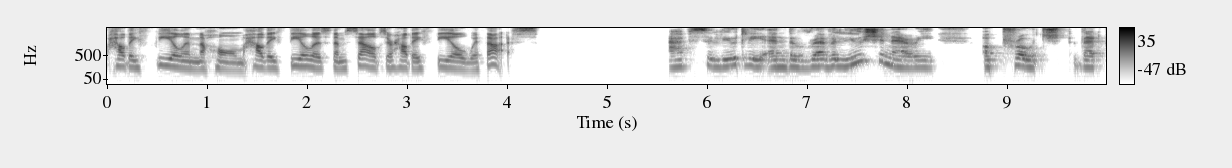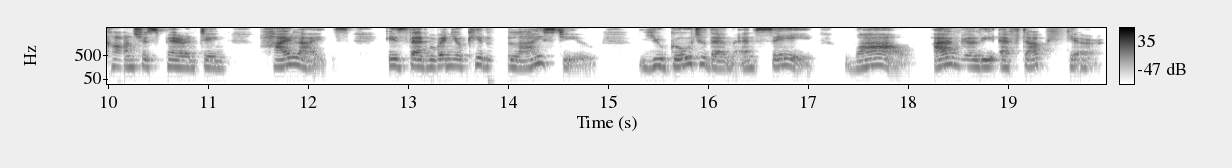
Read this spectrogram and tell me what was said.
how they feel in the home how they feel as themselves or how they feel with us absolutely and the revolutionary approach that conscious parenting highlights is that when your kid lies to you, you go to them and say, Wow, I really effed up here.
